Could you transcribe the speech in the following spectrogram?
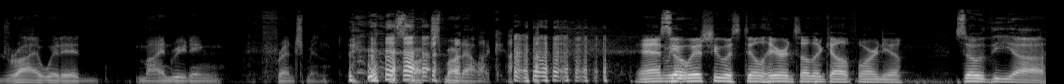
dry witted, mind reading Frenchman, smart, smart aleck. And So- we wish he was still here in Southern California. So the uh,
